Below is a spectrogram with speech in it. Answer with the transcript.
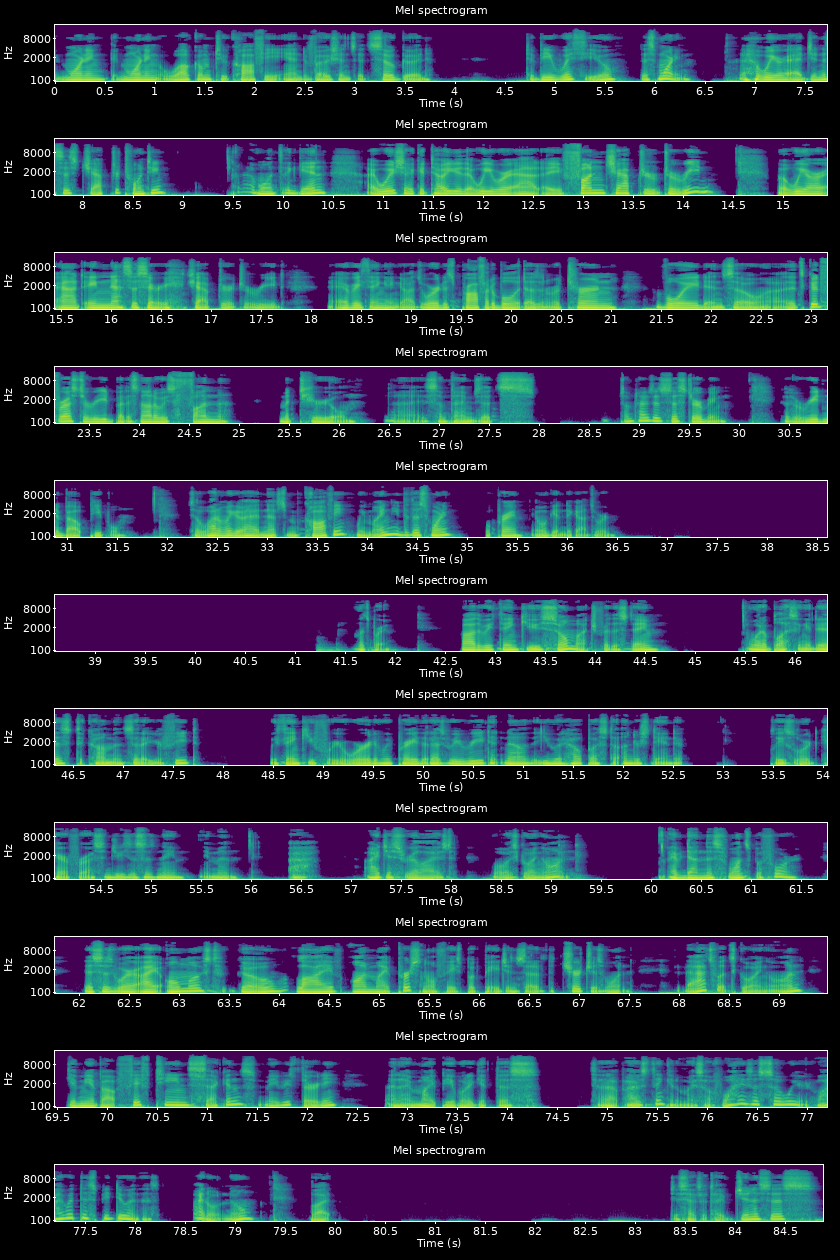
Good morning. Good morning. Welcome to Coffee and Devotions. It's so good to be with you this morning. We are at Genesis chapter 20. Once again, I wish I could tell you that we were at a fun chapter to read, but we are at a necessary chapter to read. Everything in God's Word is profitable, it doesn't return void, and so uh, it's good for us to read, but it's not always fun material. Uh, sometimes it's sometimes it's disturbing because we're reading about people. So why don't we go ahead and have some coffee? We might need it this morning. We'll pray and we'll get into God's word. Let's pray. Father, we thank you so much for this day. What a blessing it is to come and sit at your feet. We thank you for your word and we pray that as we read it now that you would help us to understand it. Please, Lord, care for us in Jesus' name. Amen. Ah, I just realized what was going on. I've done this once before. This is where I almost go live on my personal Facebook page instead of the church's one. That's what's going on. Give me about 15 seconds, maybe 30, and I might be able to get this set up. I was thinking to myself, why is this so weird? Why would this be doing this? I don't know, but just have to type Genesis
